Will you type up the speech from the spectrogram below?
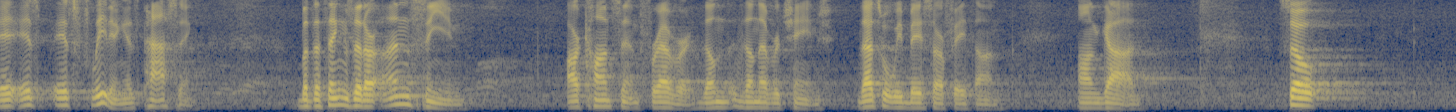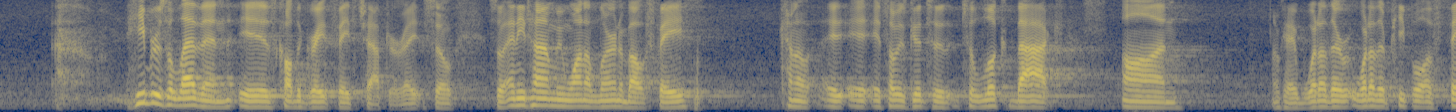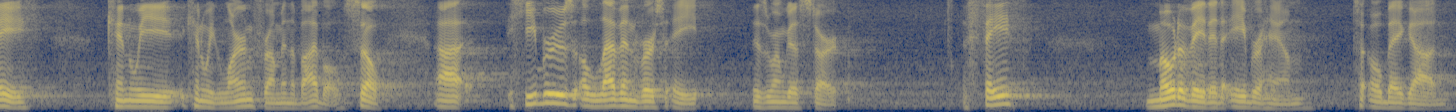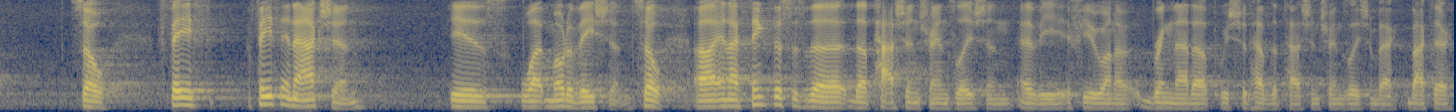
it, it's, it's fleeting, it's passing. But the things that are unseen are constant and forever, they'll, they'll never change. That's what we base our faith on, on God. So, Hebrews 11 is called the Great Faith chapter, right? So, so anytime we want to learn about faith, kind of, it, it, it's always good to, to look back on okay, what other, what other people of faith can we, can we learn from in the Bible? So, uh, Hebrews 11, verse 8 is where I'm going to start. Faith motivated Abraham to obey God. So, faith, faith in action is what motivation. So, uh, and I think this is the, the Passion Translation, Evie. If you want to bring that up, we should have the Passion Translation back, back there.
